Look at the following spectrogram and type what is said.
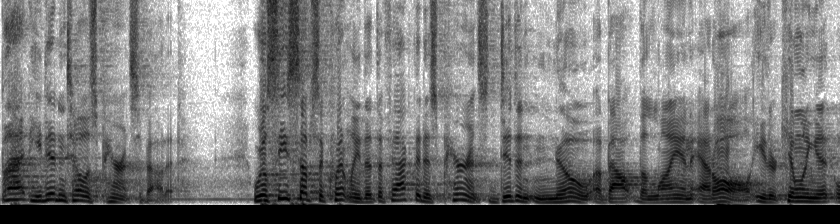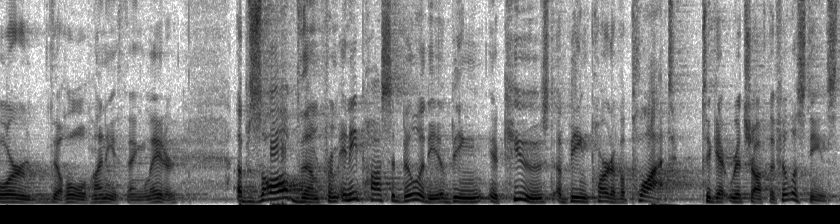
But he didn't tell his parents about it. We'll see subsequently that the fact that his parents didn't know about the lion at all, either killing it or the whole honey thing later, absolved them from any possibility of being accused of being part of a plot to get rich off the Philistines.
